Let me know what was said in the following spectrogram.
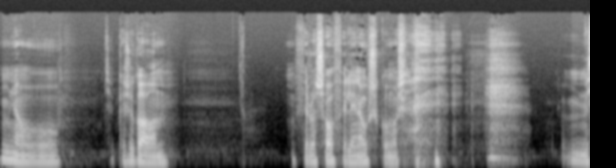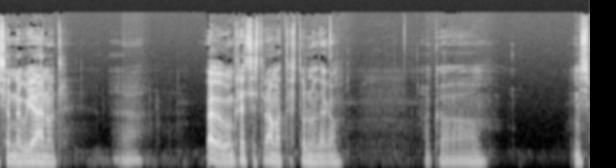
minu sihuke sügavam filosoofiline uskumus mis on nagu jäänud. Väga konkreetsest raamatust tulnud, aga, aga mis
